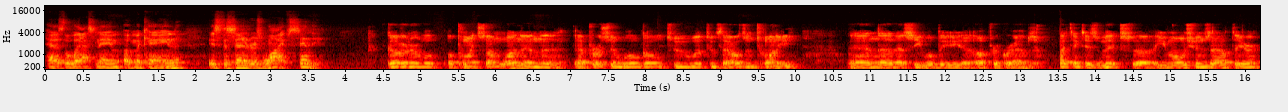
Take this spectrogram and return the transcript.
has the last name of McCain. It's the senator's wife, Cindy. Governor will appoint someone, and uh, that person will go to uh, 2020, and uh, that seat will be uh, up for grabs. I think there's mixed uh, emotions out there.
